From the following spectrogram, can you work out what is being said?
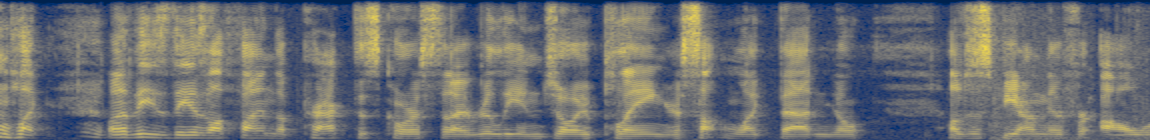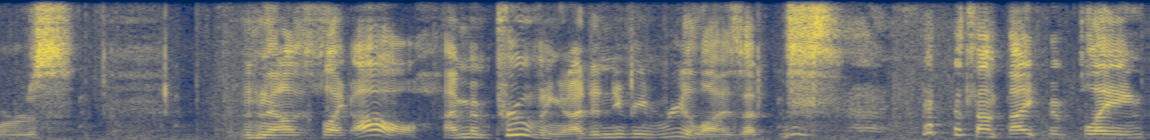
like, one of these days I'll find the practice course that I really enjoy playing or something like that, and you'll, I'll just be on there for hours. And I'll just be like, oh, I'm improving, and I didn't even realize it. I'm not even playing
